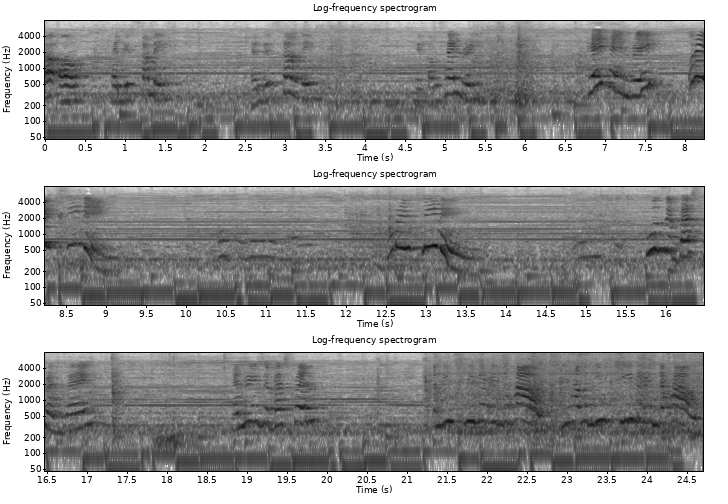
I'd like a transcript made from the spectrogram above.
Uh-oh. Henry's coming. Henry's coming. Here comes Henry. Hey, Henry. What are you cleaning? Who's your best friend, Zaynn? Henry is your best friend? A new cleaner in the house. We have a new cleaner in the house.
